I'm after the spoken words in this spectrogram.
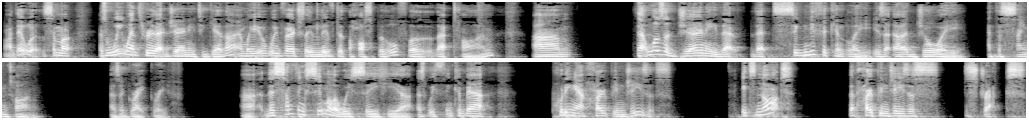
Right? There were some, uh, as we went through that journey together, and we, we virtually lived at the hospital for that time, um, that was a journey that, that significantly is a, joy at the same time as a great grief. Uh, there's something similar we see here as we think about putting our hope in Jesus. It's not that hope in Jesus distracts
